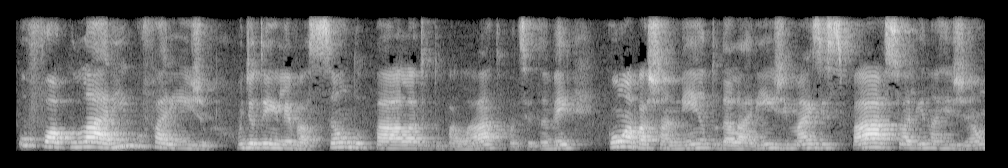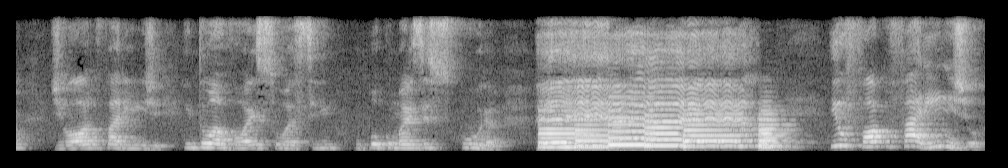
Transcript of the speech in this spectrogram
O foco laringofaríngeo, onde eu tenho elevação do palato, do palato, pode ser também, com abaixamento da laringe, mais espaço ali na região de orofaringe. Então a voz soa assim, um pouco mais escura. E o foco faríngeo,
